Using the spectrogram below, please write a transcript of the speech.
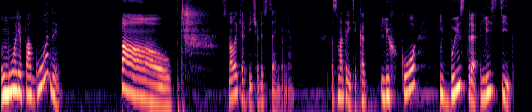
У моря погоды? Пау! Снова кирпич обесценивания. Посмотрите, как легко и быстро листит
